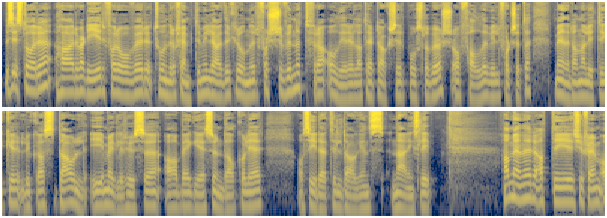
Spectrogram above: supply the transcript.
Det siste året har verdier for over 250 milliarder kroner forsvunnet fra oljerelaterte aksjer på Oslo Børs, og fallet vil fortsette, mener analytiker Lucas Daul i meglerhuset ABG Sundal Collier, og sier det til Dagens Næringsliv. Han mener at de 25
